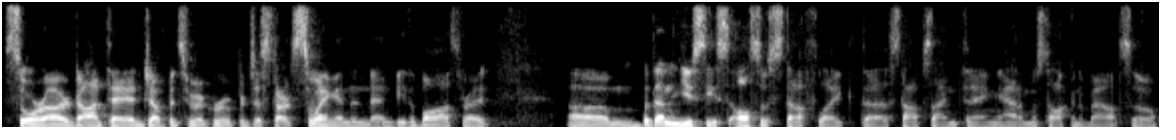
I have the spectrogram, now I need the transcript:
Sora or Dante and jump into a group and just start swinging and, and be the boss, right? Um, but then you see also stuff like the stop sign thing Adam was talking about. So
